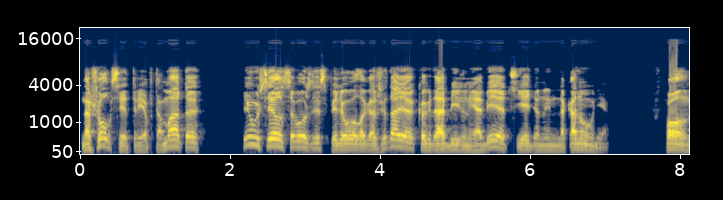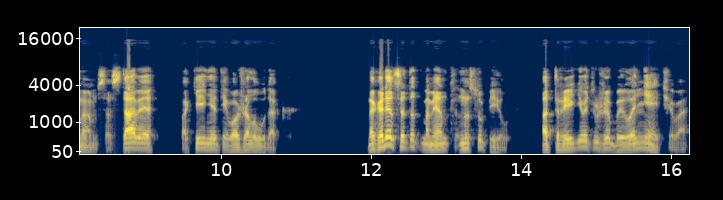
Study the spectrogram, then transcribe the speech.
нашел все три автомата и уселся возле спелеолога, ожидая, когда обильный обед, съеденный накануне, в полном составе покинет его желудок. Наконец этот момент наступил. Отрыгивать уже было нечего.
